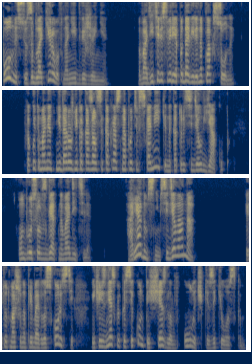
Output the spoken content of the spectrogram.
полностью заблокировав на ней движение. Водители свирепо давили на клаксоны. В какой-то момент внедорожник оказался как раз напротив скамейки, на которой сидел Якуб. Он бросил взгляд на водителя. А рядом с ним сидела она. И тут машина прибавила скорости и через несколько секунд исчезла в улочке за киоском.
